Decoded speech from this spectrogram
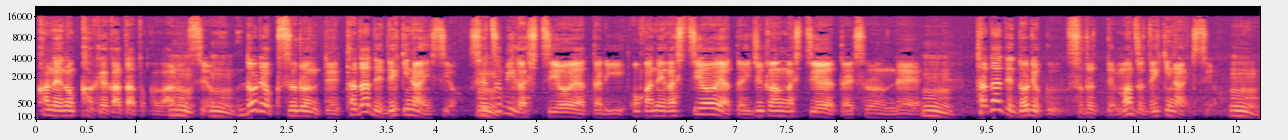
金のかけ方とかがあるんですよ。うんう努力するんってただでできないんですよ。設備が必要やったり、お金が必要やったり、時間が必要やったりするんで、うん。ただで努力するってまずできないんですよ。うん。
